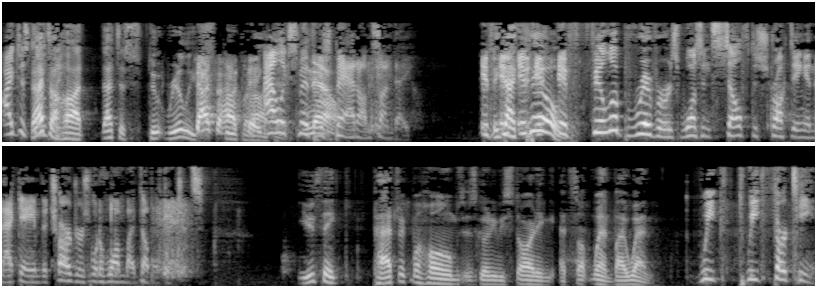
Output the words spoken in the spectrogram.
I just That's a hot that's a stu- really That's a hot stupid take. Alex Smith was bad on Sunday. If, He if, got if, killed. if, if Philip Rivers wasn't self-destructing in that game, the Chargers would have won by double digits. You think Patrick Mahomes is going to be starting at some when by when? Week week thirteen.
